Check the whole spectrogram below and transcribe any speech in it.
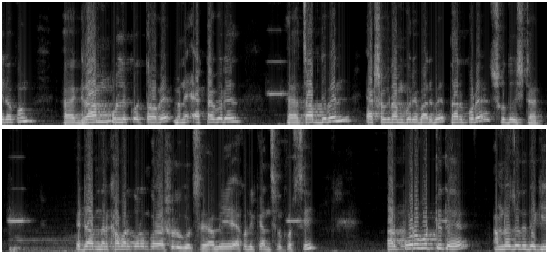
এরকম গ্রাম উল্লেখ করতে হবে। মানে একটা করে চাপ দেবেন, একশো গ্রাম করে বাড়বে, তারপরে শুধু স্টার্ট এটা আপনার খাবার গরম করা শুরু করছে, আমি এখনই ক্যান্সেল করছি। আর পরবর্তীতে আমরা যদি দেখি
